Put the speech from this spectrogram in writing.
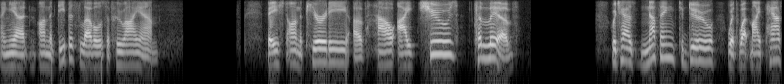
And yet, on the deepest levels of who I am, based on the purity of how I choose to live, which has nothing to do with what my past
